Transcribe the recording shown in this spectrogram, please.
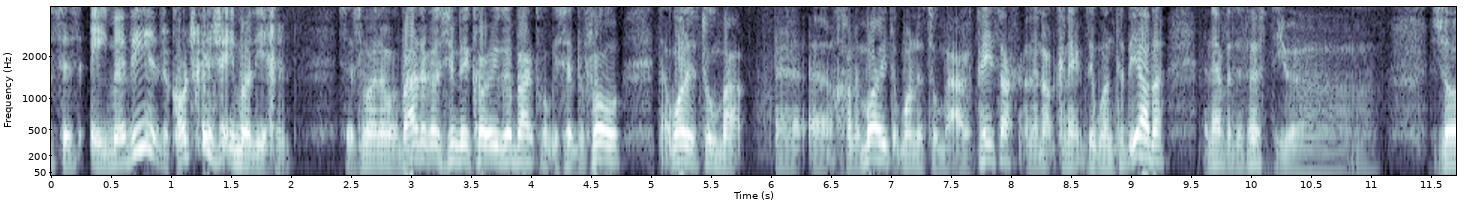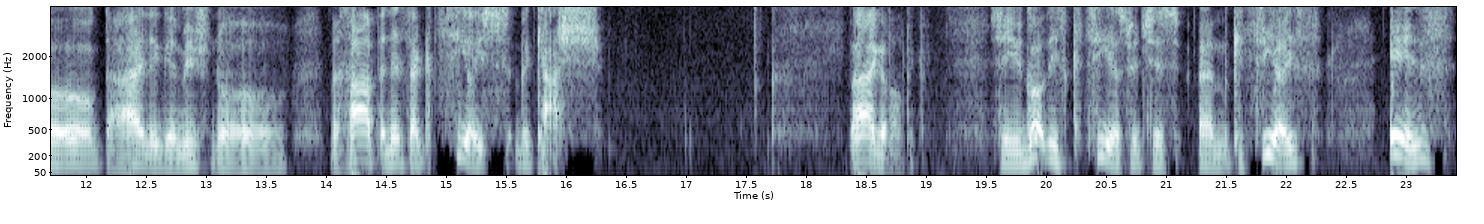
says, "Ei meviin." Rekochken she malichin. Says, "Man, go back to what we said before. That one is talking about uh, uh, Chanamoid, one is talking about Arav Pesach, and they're not connected one to the other, and therefore the thirsty. Uh, Zog der Heilige Mishnah, mechapen es aktzios bekash. Ah, gewaltig. So you got these ktzios, which is, um, ktzios is,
